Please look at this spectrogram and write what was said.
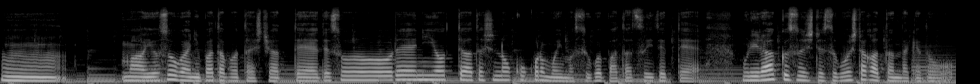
うんまあ予想外にバタバタしちゃってでそれによって私の心も今すごいバタついててもうリラックスして過ごしたかったんだけど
